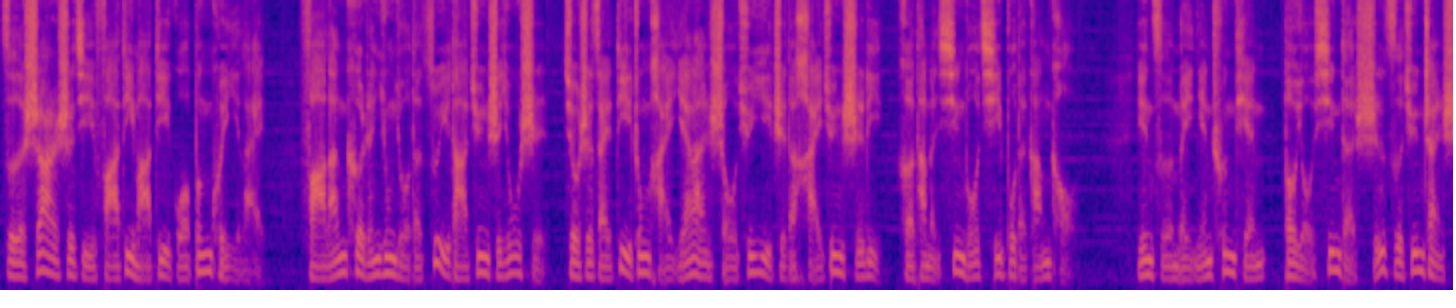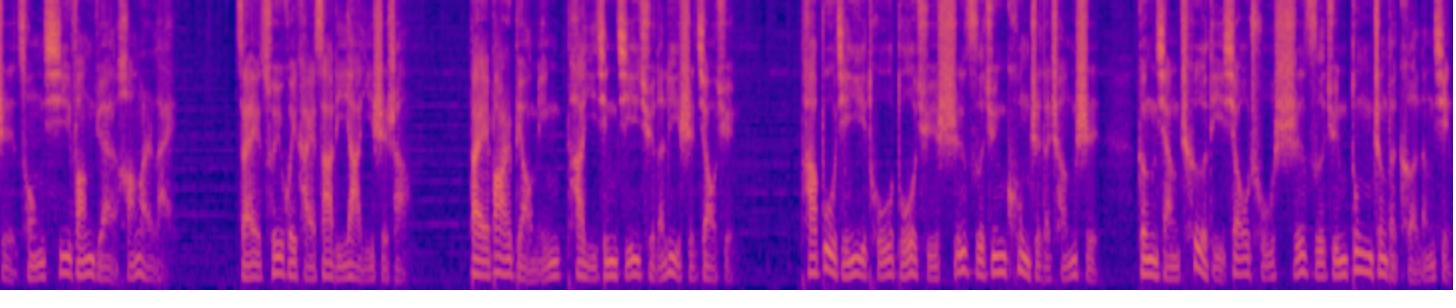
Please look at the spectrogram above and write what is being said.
自12世纪法蒂玛帝国崩溃以来，法兰克人拥有的最大军事优势，就是在地中海沿岸首屈一指的海军实力和他们星罗棋布的港口。因此，每年春天都有新的十字军战士从西方远航而来。在摧毁凯撒利亚仪式上，拜巴尔表明他已经汲取了历史教训。他不仅意图夺取十字军控制的城市，更想彻底消除十字军东征的可能性。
